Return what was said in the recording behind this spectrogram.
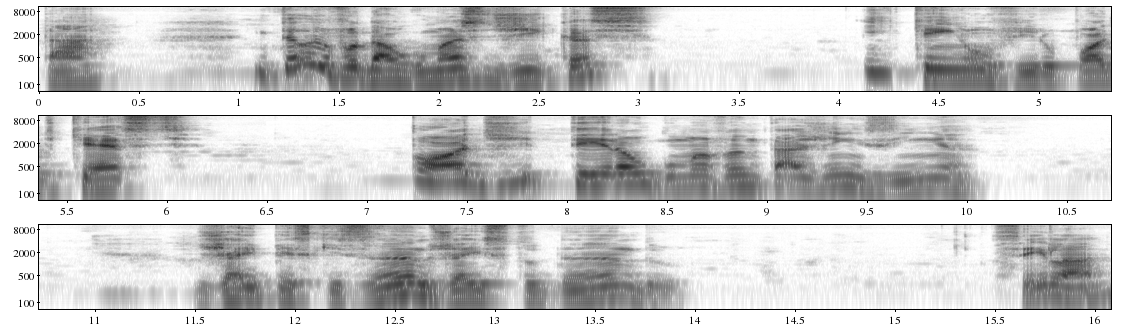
Tá? Então eu vou dar algumas dicas e quem ouvir o podcast pode ter alguma vantagenzinha. Já ir pesquisando, já ir estudando, sei lá.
